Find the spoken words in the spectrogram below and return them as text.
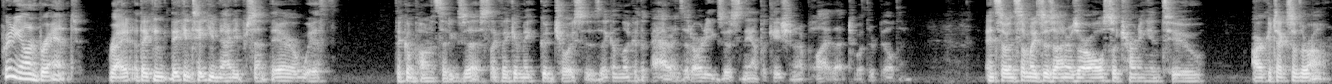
pretty on brand, right? They can they can take you ninety percent there with the components that exist. Like they can make good choices. They can look at the patterns that already exist in the application and apply that to what they're building. And so in some ways, designers are also turning into architects of their own.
